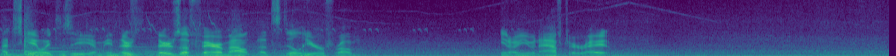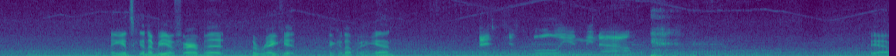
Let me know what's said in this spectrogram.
I just can't wait to see. I mean, there's there's a fair amount that's still here from, you know, even after, right? Like it's gonna be a fair bit to rake it, pick it up again. It's just bullying me now. Yeah.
